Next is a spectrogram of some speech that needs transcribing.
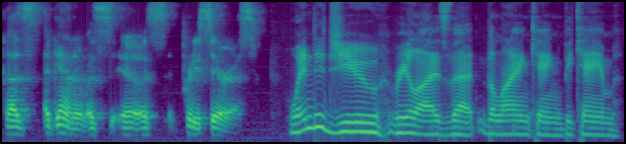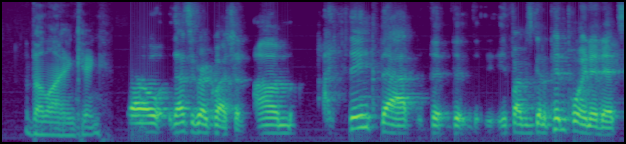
because again it was it was pretty serious when did you realize that the lion king became the lion king? So that's a great question. Um, i think that the, the, if i was going to pinpoint it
